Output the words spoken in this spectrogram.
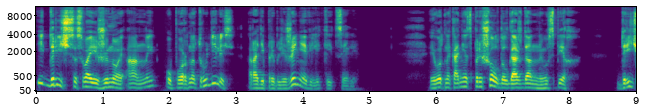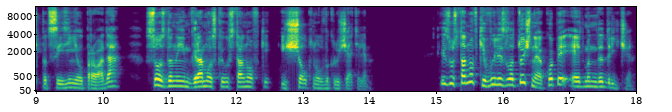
И Дрич со своей женой Анной упорно трудились ради приближения великой цели. И вот, наконец, пришел долгожданный успех. Дрич подсоединил провода, созданные им громоздкой установки, и щелкнул выключателем. Из установки вылезла точная копия Эдмонда Дрича.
